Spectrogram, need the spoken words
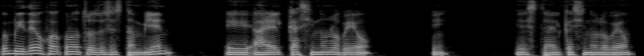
Buen video, juega con otros veces también. Eh, a él casi no lo veo. Sí. Este, a él casi no lo veo.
